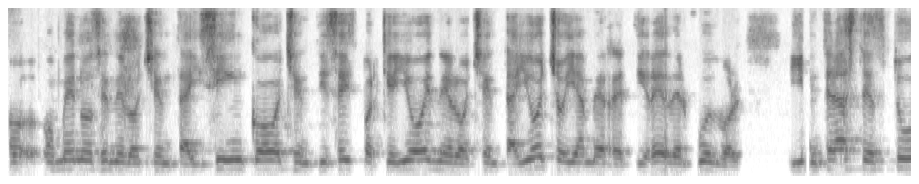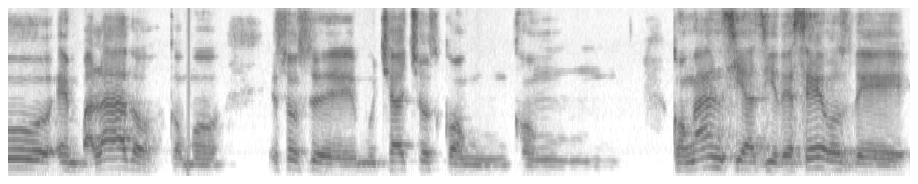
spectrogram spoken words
o, o menos en el 85, 86, porque yo en el 88 ya me retiré del fútbol y entraste tú embalado, como esos eh, muchachos con, con, con ansias y deseos de,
